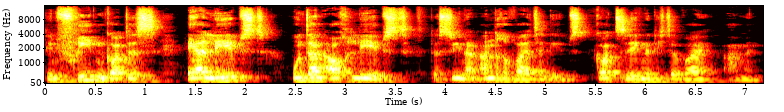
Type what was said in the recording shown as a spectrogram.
den Frieden Gottes erlebst und dann auch lebst, dass du ihn an andere weitergibst. Gott segne dich dabei. Amen.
